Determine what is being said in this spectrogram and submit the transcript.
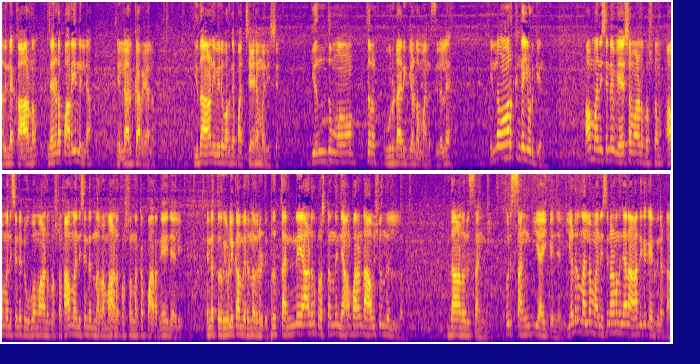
അതിന്റെ കാരണം ഞാനിവിടെ പറയുന്നില്ല. എല്ലാവർക്കും അറിയാലോ. ഇതാണ് ഇവർ പറഞ്ഞ പച്ചയായ മനുഷ്യൻ. എന്തുമാത്രം കുരുടായിരിക്കും മനസ്സിലല്ലേ? എല്ലാവർക്കും കൈ കൊടുക്കുന്നു ആ മനുഷ്യന്റെ വേഷമാണ് പ്രശ്നം ആ മനുഷ്യന്റെ രൂപമാണ് പ്രശ്നം ആ മനുഷ്യന്റെ നിറമാണ് പ്രശ്നം എന്നൊക്കെ പറഞ്ഞു കഴിഞ്ഞാൽ എന്നെ തെറി വിളിക്കാൻ വരുന്നവരോട് അത് തന്നെയാണ് പ്രശ്നം എന്ന് ഞാൻ പറയേണ്ട ആവശ്യമൊന്നുമില്ലല്ലോ. ഇതാണ് ഒരു സംഖ്യ ഒരു സംഖ്യ ആയി കഴിഞ്ഞാൽ ഇയാളൊരു നല്ല മനുഷ്യനാണെന്ന് ഞാൻ ആദ്യമൊക്കെ കരുതി കേട്ടാ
